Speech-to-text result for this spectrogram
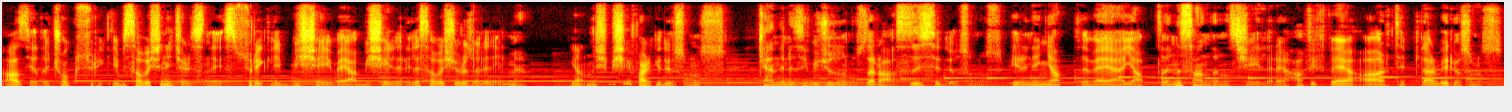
Az ya da çok sürekli bir savaşın içerisindeyiz. Sürekli bir şey veya bir şeyler ile savaşıyoruz öyle değil mi? Yanlış bir şey fark ediyorsunuz. Kendinizi vücudunuzda rahatsız hissediyorsunuz. Birinin yaptığı veya yaptığını sandığınız şeylere hafif veya ağır tepkiler veriyorsunuz.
